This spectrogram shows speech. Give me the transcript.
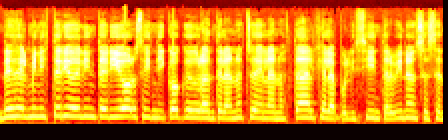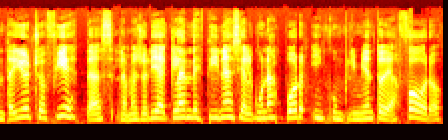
Desde el Ministerio del Interior se indicó que durante la Noche de la Nostalgia la policía intervino en 68 fiestas, la mayoría clandestinas y algunas por incumplimiento de aforo.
